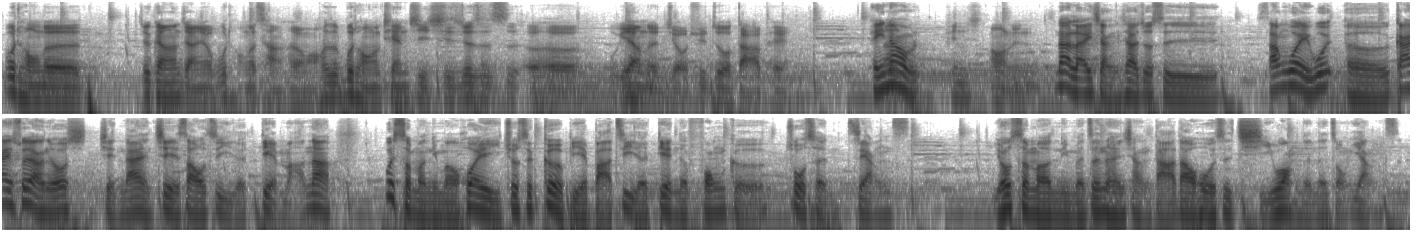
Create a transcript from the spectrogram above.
不同的就刚刚讲有不同的场合嘛，或者不同的天气，其实就是适合喝不一样的酒去做搭配。哎、那我平哦，那来讲一下，就是三位为呃，刚才虽然有简单的介绍自己的店嘛，那为什么你们会就是个别把自己的店的风格做成这样子？有什么你们真的很想达到或是期望的那种样子吗？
